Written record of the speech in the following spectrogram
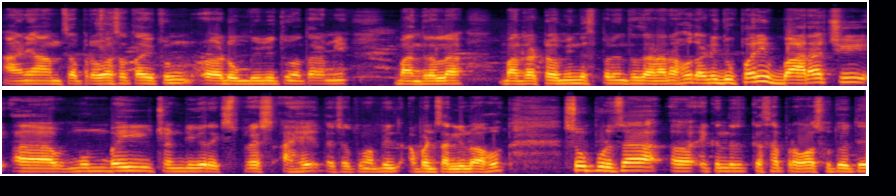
आणि आमचा प्रवास आता इथून डोंबिवलीतून आता आम्ही बांद्राला बांद्रा टर्मिनसपर्यंत जाणार आहोत. आणि दुपारी बाराची मुंबई चंडीगड एक्सप्रेस आहे. त्याच्यातून आपण आपण चाललेलो आहोत. सो पुढचा एकंदरीत कसा प्रवास होतो ते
